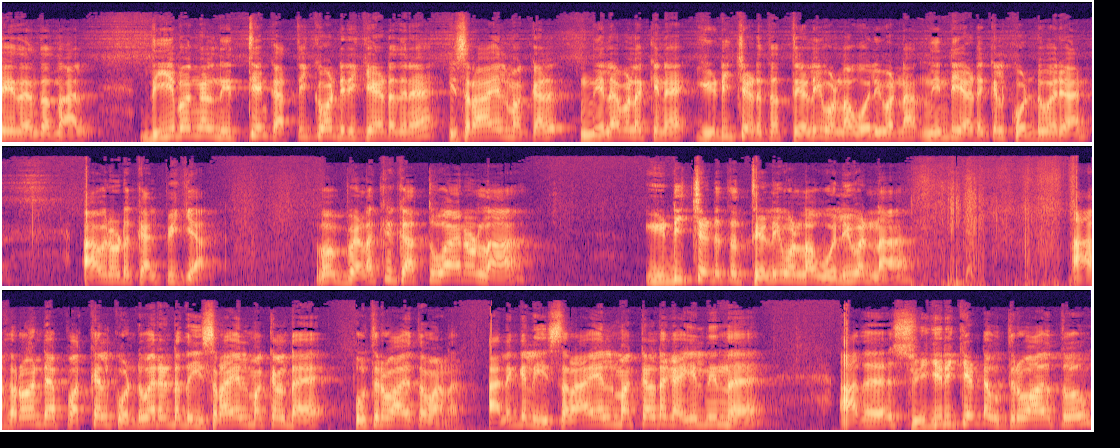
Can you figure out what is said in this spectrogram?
ചെയ്ത് എന്തെന്നാൽ ദീപങ്ങൾ നിത്യം കത്തിക്കൊണ്ടിരിക്കേണ്ടതിന് ഇസ്രായേൽ മക്കൾ നിലവിളക്കിന് ഇടിച്ചെടുത്ത തെളിവുള്ള ഒലിവെണ്ണ നിന്റെ അടുക്കൽ കൊണ്ടുവരാൻ അവരോട് കൽപ്പിക്കുക അപ്പോൾ വിളക്ക് കത്തുവാനുള്ള ഇടിച്ചെടുത്ത തെളിവുള്ള ഒലിവെണ്ണ അഹ്റോന്റെ പക്കൽ കൊണ്ടുവരേണ്ടത് ഇസ്രായേൽ മക്കളുടെ ഉത്തരവാദിത്വമാണ് അല്ലെങ്കിൽ ഇസ്രായേൽ മക്കളുടെ കയ്യിൽ നിന്ന് അത് സ്വീകരിക്കേണ്ട ഉത്തരവാദിത്വവും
